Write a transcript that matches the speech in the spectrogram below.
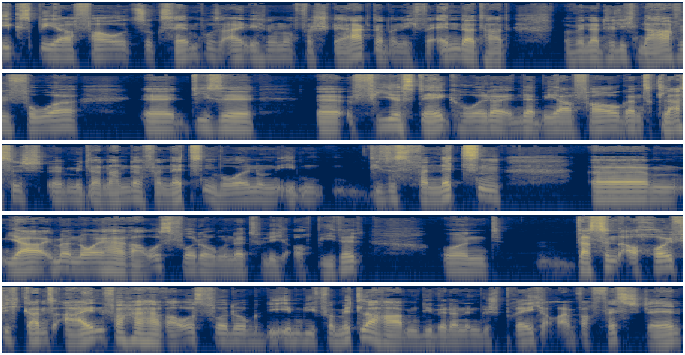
XBAV zu Xempus eigentlich nur noch verstärkt, aber nicht verändert hat, weil wir natürlich nach wie vor äh, diese äh, vier Stakeholder in der BAV ganz klassisch äh, miteinander vernetzen wollen und eben dieses Vernetzen ähm, ja immer neue Herausforderungen natürlich auch bietet. Und das sind auch häufig ganz einfache Herausforderungen, die eben die Vermittler haben, die wir dann im Gespräch auch einfach feststellen.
